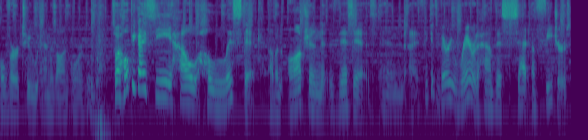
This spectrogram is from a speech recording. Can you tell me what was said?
over to Amazon or Google. So I hope you guys see how holistic of an option this is. And I think it's very rare to have this set of features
